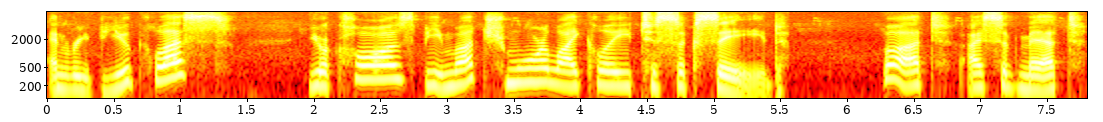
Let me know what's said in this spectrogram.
and rebuke less? Your cause be much more likely to succeed. But, I submit,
